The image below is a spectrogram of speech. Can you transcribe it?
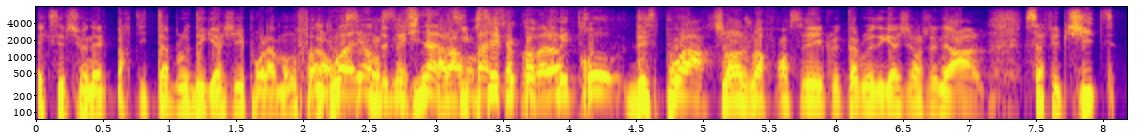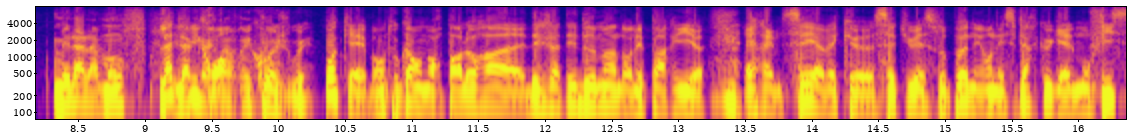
exceptionnel. Partie de tableau dégagé pour la Monf. Il doit on aller sait- en demi-finale. Alors on sait que quand on met trop d'espoir sur un joueur français et que le tableau est dégagé en général, ça fait pchit. Mais là, la Monf, Là, il a crois. un vrai coup à jouer. Ok, bon, en tout cas, on en reparlera déjà dès demain dans les paris euh, RMC avec euh, cette US Open et on espère que Gaël Monfils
